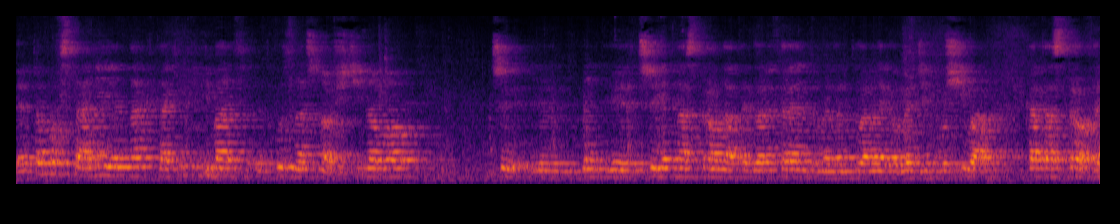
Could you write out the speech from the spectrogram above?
y, to powstanie jednak taki klimat dwuznaczności, no bo czy, y, czy jedna strona tego referendum ewentualnego będzie głosiła katastrofę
